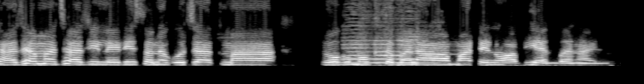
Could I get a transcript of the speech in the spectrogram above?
ઝાઝામાં ઝાઝી લેડીઝોને ગુજરાતમાં રોગમુક્ત બનાવવા માટેનું અભિયાન બનાવ્યું છે.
